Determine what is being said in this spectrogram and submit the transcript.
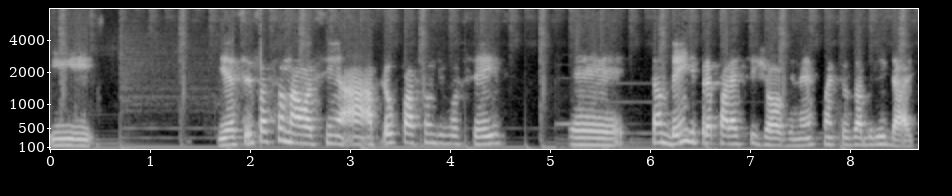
e, e é sensacional, assim, a, a preocupação de vocês é, também de preparar esse jovem, né, com essas habilidades.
